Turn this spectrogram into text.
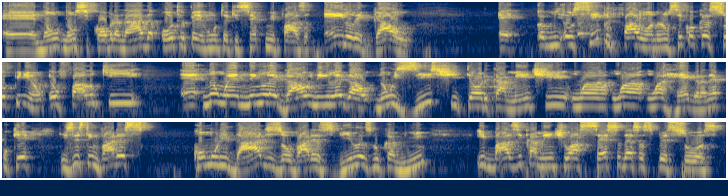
é, não, não se cobra nada. Outra pergunta que sempre me fazem: é ilegal? É, eu, eu sempre falo, Ana, não sei qual é a sua opinião. Eu falo que é, não é nem legal e nem ilegal. Não existe, teoricamente, uma, uma, uma regra, né? Porque existem várias comunidades ou várias vilas no caminho e basicamente o acesso dessas pessoas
